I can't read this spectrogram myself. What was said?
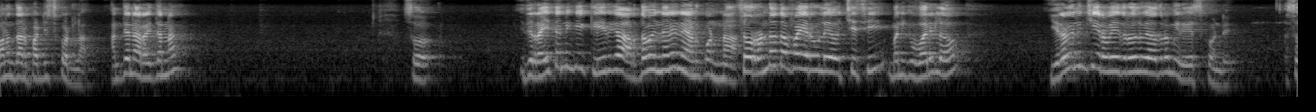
మనం దాన్ని పట్టించుకోవట్లా అంతేనా రైతన్న? సో ఇది రైతనికి క్లియర్గా అర్థమైందని నేను అనుకుంటున్నా. సో రెండో దఫా ఎరువులు వచ్చేసి మనకి వరిలో ఇరవై నుంచి ఇరవై ఐదు రోజుల వ్యవధిలో మీరు వేసుకోండి. సో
